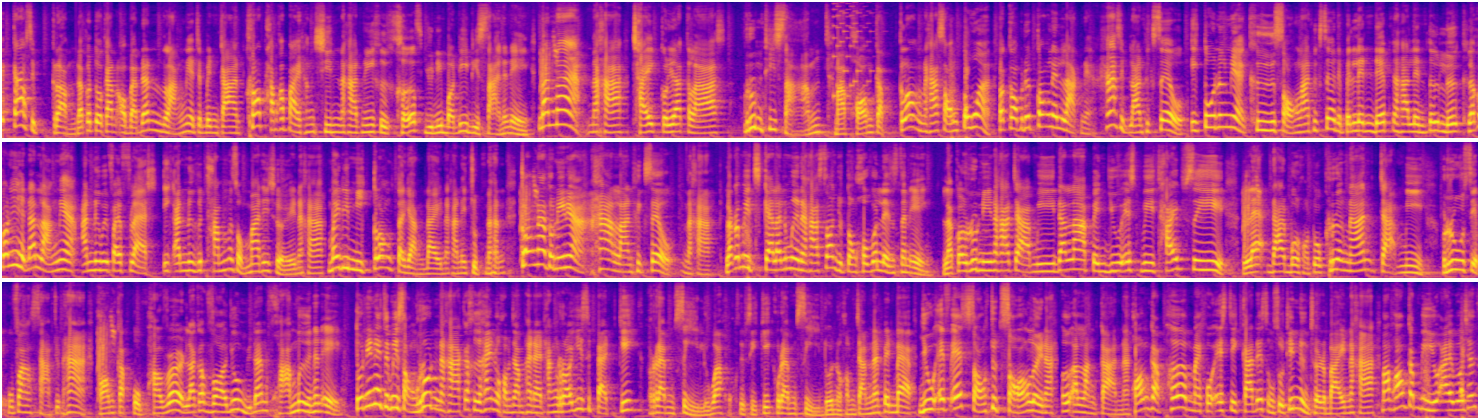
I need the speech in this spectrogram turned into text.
190กรัม แล้วก็ตัวการออกแบบด้านหลังเนี่ยจะเป็นการครอบทับเข้าไปทั้งชิ้นนะคะนี่คือ Curve Unibody Design นั่นเอง ด้านหน้านะคะ ใช้ Gorilla Glass รุ่นที่ 3 มาพร้อมกับกล้องนะคะ 2 ตัว ประกอบไปด้วยกล้องเลนส์หลักเนี่ย50 ล้านพิกเซล อีกตัวนึงเนี่ยคือ 2 ล้านพิกเซลเนี่ยเป็นเลนส์เดฟนะคะเลนส์ตื้นลึก แล้วก็ที่เห็นด้านหลังเนี่ยอันนึงเป็นไฟแฟลชอีกอันนึงคือทำให้มันสมมาตรที่เฉยนะคะ ไม่ได้มีกล้องแต่อย่างใดนะคะในจุดนั้น กล้องหน้าตัวนี้เนี่ย5ล้านพิกเซลนะคะแล้วก็มีสแกนลายนิ้วมือนะคะซ่อนอยู่ตรง cover lens นั่นเอง แล้วก็รุ่นนี้นะคะจะมีด้านล่างเป็น USB Type C และด้านบนของตัวเครื่องนั้นจะมีรูเสียบหูฟัง 3.5 พร้อมกับปุ่ม power แล้วก็ volume อยู่ด้านขวามือนั่นเอง ตัวนี้เนี่ยจะมี 2 รุ่นนะคะ ก็คือให้หน่วยความจำภายในทั้ง 128 g b RAM 4 หรือว่า 64 g b RAM 4 โดยหน่วยความจำนั้นเป็นแบบ UFS 2.2 เลยนะ เอออลังการนะ พร้อมกับเพิ่ม micro SD card ได้สูงสุดที่1 TB นะคะ มาพร้อมกับ MIUI เวอร์ชัน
